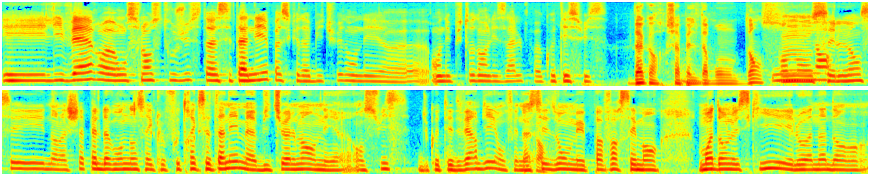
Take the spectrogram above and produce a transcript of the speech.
Et l'hiver, on se lance tout juste cette année parce que d'habitude, on est, euh, on est plutôt dans les Alpes, côté suisse. D'accord, chapelle d'abondance. On, on s'est lancé dans la chapelle d'abondance avec le food truck cette année, mais habituellement on est euh, en Suisse, du côté de Verbier. On fait nos saisons, mais pas forcément. Moi dans le ski et Loana dans,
